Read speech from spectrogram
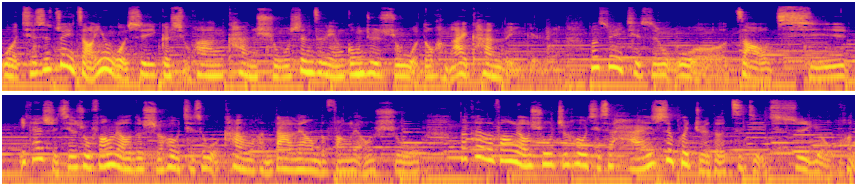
我其实最早，因为我是一个喜欢看书，甚至连工具书我都很爱看的一个人。那所以其实我早期一开始接触芳疗的时候，其实我看了很大量的芳疗书。那看了芳疗书之后，其实还是会觉得自己是有很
